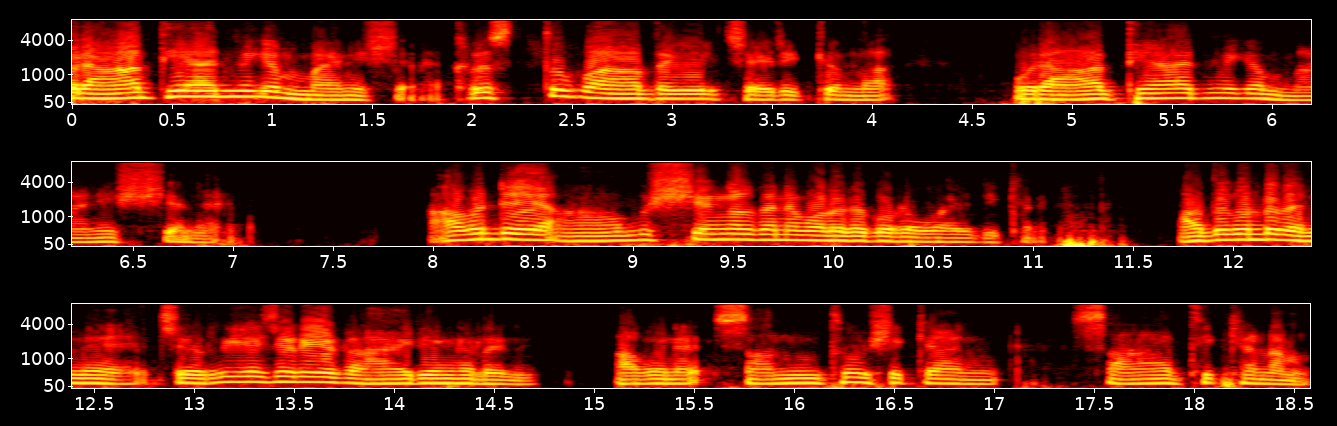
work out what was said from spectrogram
ഒരു ആധ്യാത്മിക മനുഷ്യന് ക്രിസ്തുപാതയിൽ ചരിക്കുന്ന ഒരു ആധ്യാത്മിക മനുഷ്യന് അവന്റെ ആവശ്യങ്ങൾ തന്നെ വളരെ കുറവായിരിക്കണം. അതുകൊണ്ട് തന്നെ ചെറിയ ചെറിയ കാര്യങ്ങളിൽ അവന് സന്തോഷിക്കാൻ സാധിക്കണം.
